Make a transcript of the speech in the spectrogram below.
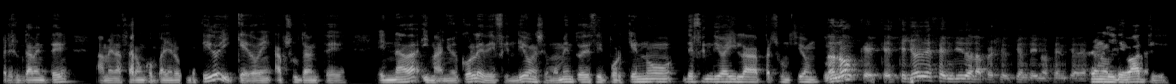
presuntamente amenazar a un compañero partido y quedó en, absolutamente en nada y Mañueco le defendió en ese momento. Es decir, ¿por qué no defendió ahí la presunción? No, no, que, es que yo he defendido la presunción de inocencia de En el debate.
